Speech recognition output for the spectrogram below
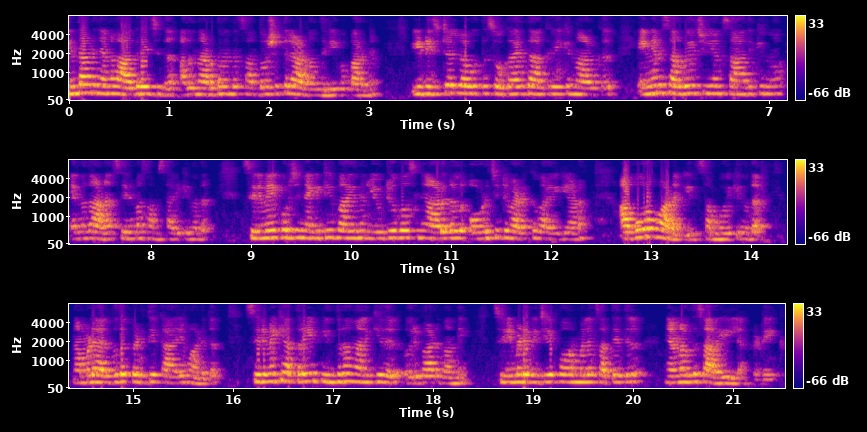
എന്താണ് ഞങ്ങൾ ആഗ്രഹിച്ചത്? അത് നടന്നുവെന്ന സന്തോഷത്തിലാണെന്ന് ദിലീപ് പറഞ്ഞു. ഈ ഡിജിറ്റൽ ലോകത്ത് സ്വകാര്യത ആഗ്രഹിക്കുന്ന ആൾക്ക് എങ്ങനെ സർവേ ചെയ്യാൻ സാധിക്കുന്നു എന്നതാണ് സിനിമ സംസാരിക്കുന്നത്. സിനിമയെ കുറിച്ച് നെഗറ്റീവ് പറയുന്ന യൂട്യൂബേഴ്സിനെ ആളുകൾ ഓടിച്ചിട്ട് വഴക്ക് പറയുകയാണ്. അപൂർവമാണ് ഇത് സംഭവിക്കുന്നത്. നമ്മളെ അത്ഭുതപ്പെടുത്തിയ കാര്യമാണിത്. സിനിമയ്ക്ക് അത്രയും പിന്തുണ നൽകിയതിൽ ഒരുപാട് നന്ദി. സിനിമയുടെ വിജയ ഫോർമുല സത്യത്തിൽ ഞങ്ങൾക്ക് അറിയില്ല പ്രടേക്ക്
